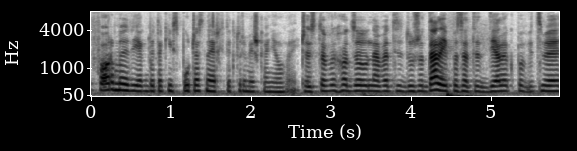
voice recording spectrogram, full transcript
formy jakby takiej współczesnej architektury mieszkaniowej. Często wychodzą nawet dużo dalej poza ten dialog, powiedzmy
